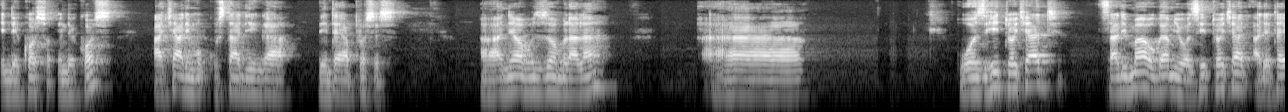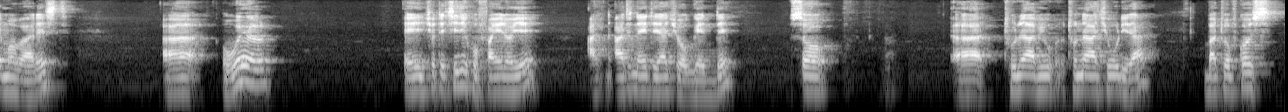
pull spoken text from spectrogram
in the course, in the course akyali mu kustadinga the entire process. Uh, ne wabuuziza omulala uh, was he tortured? Salima ogambye was he tortured at the time of arrest? Uh, well ekyo tekiri ku fayiro ye ate naye teyakyogedde so uh, tunakiwulira but of course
